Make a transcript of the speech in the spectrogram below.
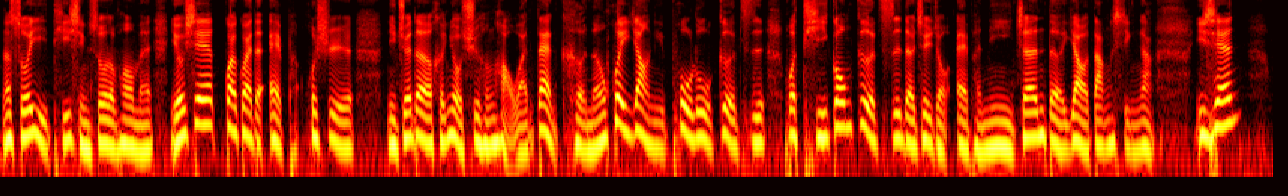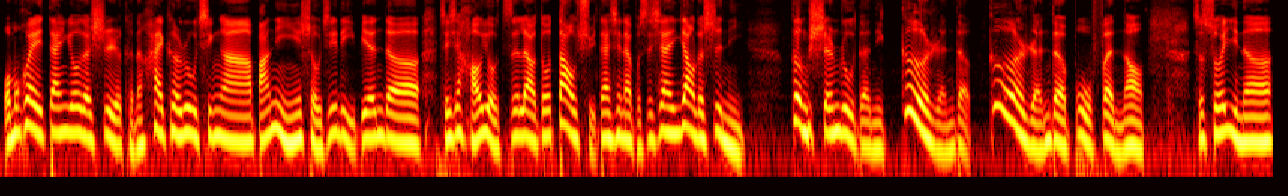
那所以提醒所有的朋友们，有一些怪怪的 App，或是你觉得很有趣、很好玩，但可能会要你暴露各资或提供各资的这种 App，你真的要当心啊！以前我们会担忧的是，可能骇客入侵啊，把你手机里边的这些好友资料都盗取，但现在不是，现在要的是你。更深入的你个人的个人的部分哦，所以呢，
